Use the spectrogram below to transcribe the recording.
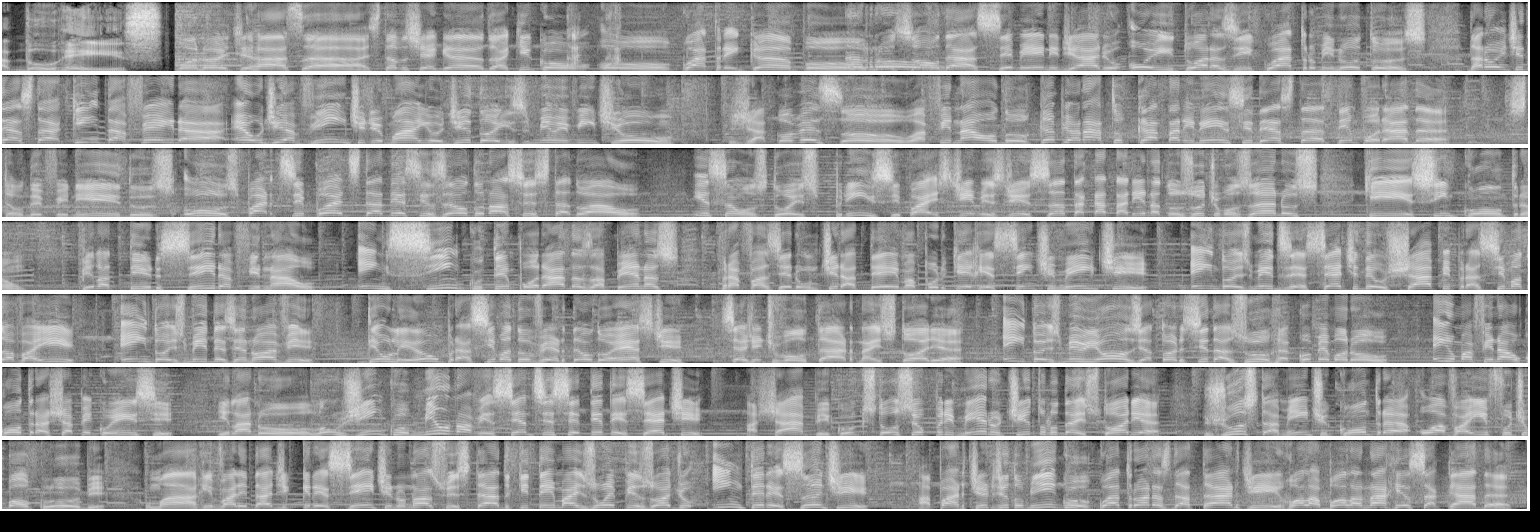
Cadu Reis. Boa noite, raça! Estamos chegando aqui com o 4 em Campo, no som da CBN Diário, 8 horas e 4 minutos da noite desta quinta-feira. É o dia 20 de maio de 2021. Já começou a final do Campeonato Catarinense desta temporada. Estão definidos os participantes da decisão do nosso estadual e são os dois principais times de Santa Catarina dos últimos anos que se encontram pela terceira final em cinco temporadas apenas para fazer um tirateima, porque recentemente, em 2017, deu chape para cima do Havaí, em 2019, deu leão para cima do Verdão do Oeste. Se a gente voltar na história, em 2011, a torcida azurra comemorou em uma final contra a Chapecoense. E lá no longínquo 1977, a Chape conquistou seu primeiro título da história, justamente contra o Havaí Futebol Clube. Uma rivalidade crescente no nosso estado que tem mais um episódio interessante. A partir de domingo, 4 horas da tarde, rola a bola na ressacada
